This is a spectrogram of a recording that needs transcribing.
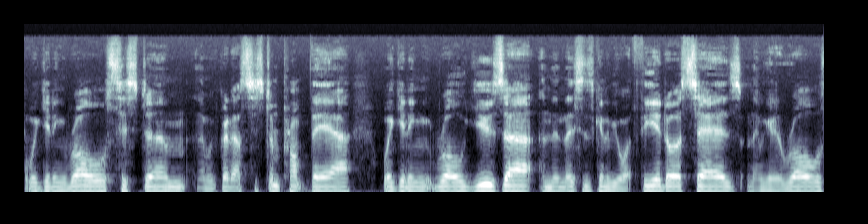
we're getting role system, and we've got our system prompt there we're getting role user, and then this is going to be what Theodore says, and then we get a role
